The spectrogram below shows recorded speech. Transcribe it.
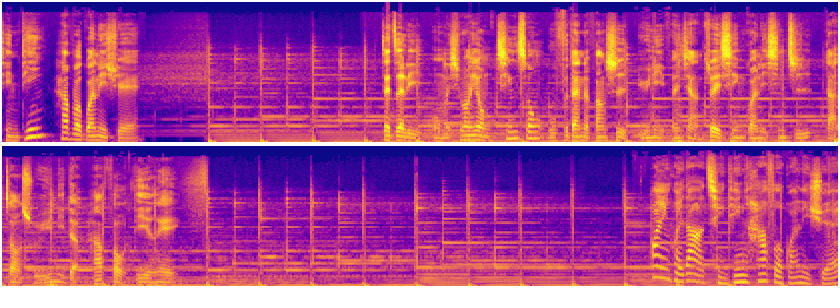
请听哈佛管理学。在这里，我们希望用轻松无负担的方式与你分享最新管理新知，打造属于你的哈佛 DNA。欢迎回到，请听哈佛管理学，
